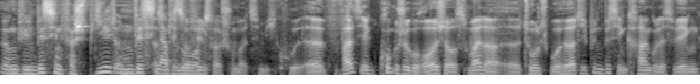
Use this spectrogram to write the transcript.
irgendwie ein bisschen verspielt und ein bisschen das absurd. Das auf jeden Fall schon mal ziemlich cool. Äh, falls ihr komische Geräusche aus meiner äh, Tonspur hört, ich bin ein bisschen krank und deswegen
